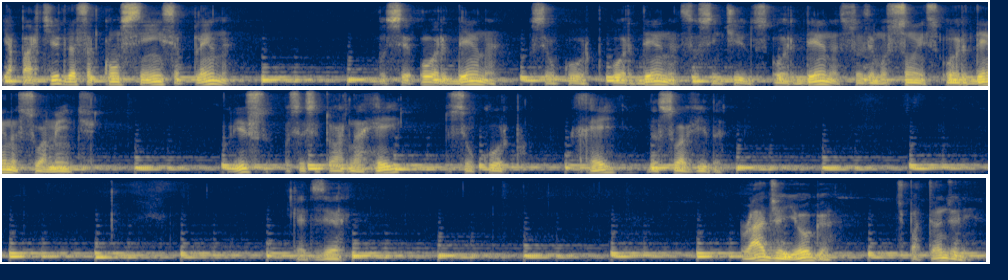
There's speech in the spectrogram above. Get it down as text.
E a partir dessa consciência plena, você ordena o seu corpo, ordena seus sentidos, ordena suas emoções, ordena sua mente. Por isso, você se torna rei do seu corpo, rei da sua vida. Quer dizer, Raja Yoga de Patanjali,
